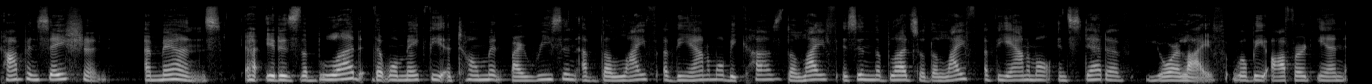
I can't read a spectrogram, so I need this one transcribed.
compensation, amends, uh, it is the blood that will make the atonement by reason of the life of the animal because the life is in the blood. So the life of the animal instead of your life will be offered in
